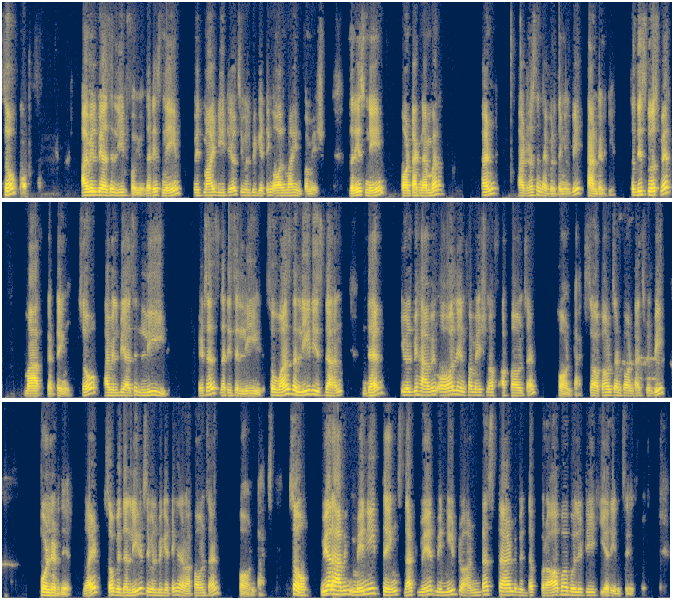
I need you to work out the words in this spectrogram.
So i will be as a lead for you. That is name with my details you will be getting all my information there is name contact number and address and everything will be handled here so this goes with marketing so i will be as a lead it says that is a lead so once the lead is done then you will be having all the information of accounts and contacts. So accounts and contacts will be folded there, right? So with the leads, you will be getting an accounts and contacts. So we are having many things that where we need to understand with the probability here in Salesforce.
